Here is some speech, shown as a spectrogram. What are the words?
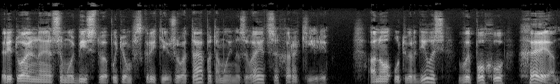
Ритуальное самоубийство путем вскрытия живота потому и называется харакири. Оно утвердилось в эпоху Хэйан,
